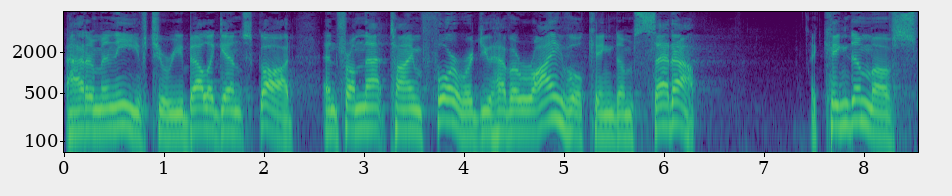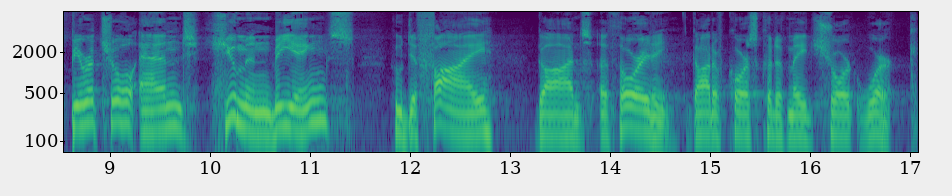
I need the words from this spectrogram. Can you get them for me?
Adam and Eve to rebel against God. And from that time forward, you have a rival kingdom set up a kingdom of spiritual and human beings who defy God's authority. God, of course, could have made short work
